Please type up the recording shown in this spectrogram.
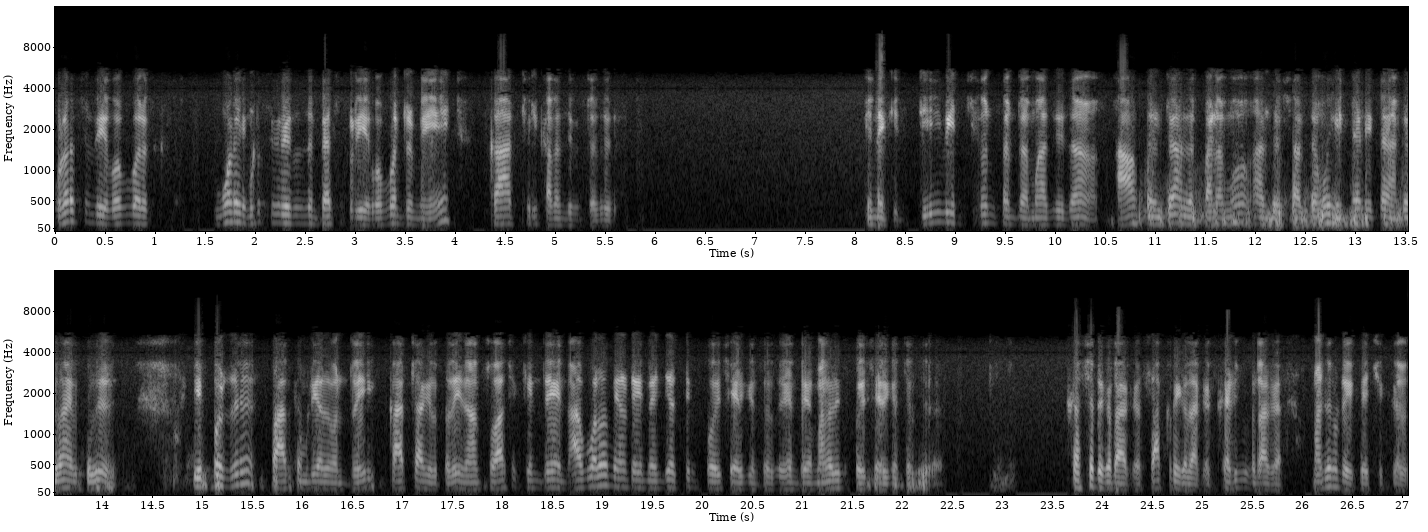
உலகத்தினுடைய ஒவ்வொரு மூளை முடுக்குகளிலிருந்து பேசக்கூடிய ஒவ்வொன்றுமே காற்றில் கலந்து விட்டது. இன்னைக்கு டிவி டியூன் பண்ற மாதிரி தான் ஆஃப் பண்ணிட்டு அந்த படமும் அந்த சத்தமும் இன்டர்நெட் அங்கதான் இருக்குது. இப்பொழுது பார்க்க முடியாத ஒன்றை காற்றாக இருப்பதை நான் சுவாசிக்கின்றேன். அவ்வளவு என்னுடைய நெஞ்சத்தில் போய் சேர்கின்றது என்னுடைய மனதில் போய் சேர்கின்றது. கசடுகளாக சாக்கடைகளாக கழிவுகளாக மனிதனுடைய பேச்சுக்கள்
